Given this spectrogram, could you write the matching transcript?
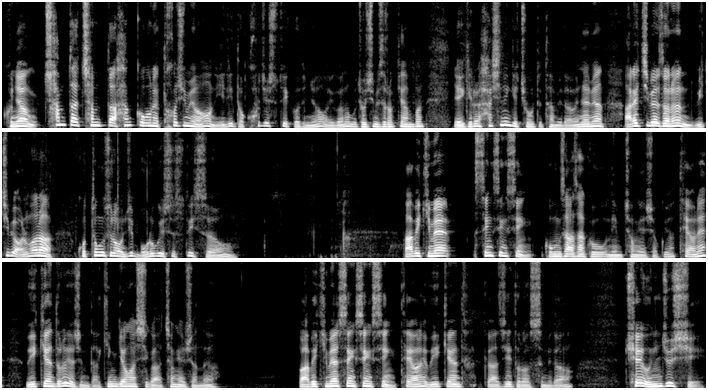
그냥 참다 참다 한꺼번에 터지면 일이 더 커질 수도 있거든요. 이거는 뭐 조심스럽게 한번 얘기를 하시는 게 좋을 듯 합니다. 왜냐하면 아랫집에서는 윗집이 얼마나 고통스러운지 모르고 있을 수도 있어요. 바비킴의 싱싱싱 0449님 청해 주셨고요. 태연의 위켄드로 이어집니다. 김경아 씨가 청해 주셨네요. 바비킴의 싱싱싱 태연의 위켄드까지 들었습니다. 최은주 씨.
